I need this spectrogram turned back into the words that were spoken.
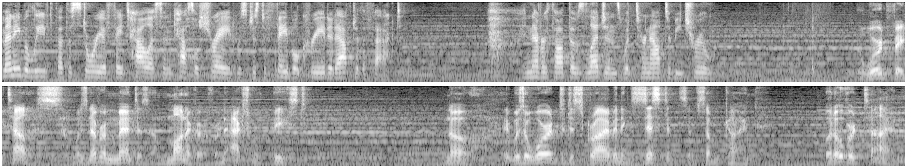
Many believed that the story of Fatalis and Castle Schrade was just a fable created after the fact. I never thought those legends would turn out to be true. The word Fatalis was never meant as a moniker for an actual beast. No, it was a word to describe an existence of some kind. But over time,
